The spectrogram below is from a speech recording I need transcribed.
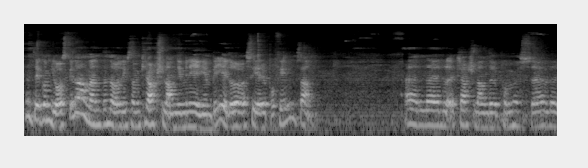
Men tänk om jag skulle använda den och liksom kraschlanda i min egen bil och se det på film sen. Eller kraschlanda på Musse eller...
